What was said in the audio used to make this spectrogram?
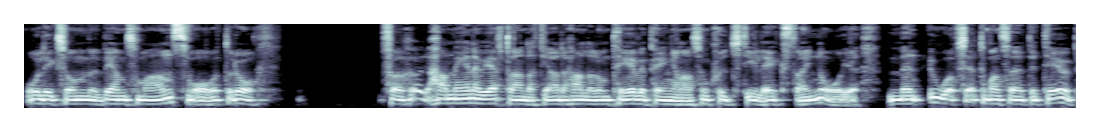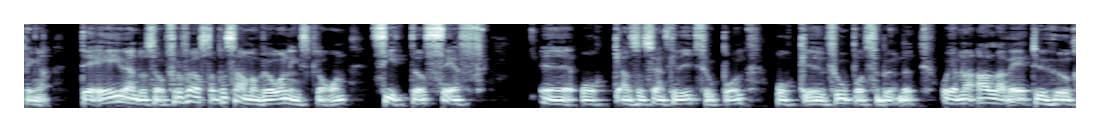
och liksom vem som har ansvaret. Och då, för han menar ju i efterhand att ja, det handlade om tv-pengarna som skjuts till extra i Norge. Men oavsett om man säger att det är tv-pengar, det är ju ändå så. För det första på samma våningsplan sitter SEF eh, och alltså Svensk Elitfotboll och eh, Fotbollsförbundet. Och jag menar alla vet ju hur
